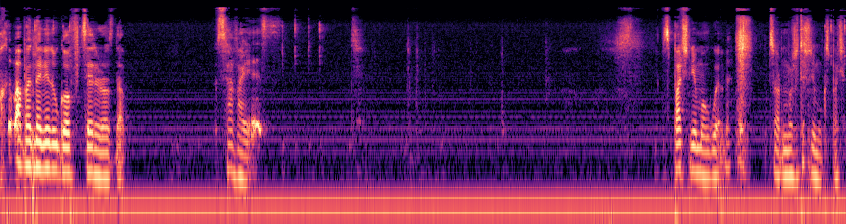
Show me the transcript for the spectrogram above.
Chyba będę niedługo oficery rozdał. Sawa jest? Spać nie mogłem. Co, on może też nie mógł spać?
